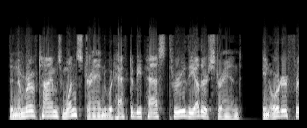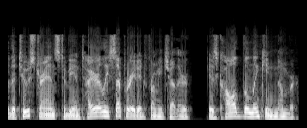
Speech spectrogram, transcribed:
The number of times one strand would have to be passed through the other strand in order for the two strands to be entirely separated from each other is called the linking number.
